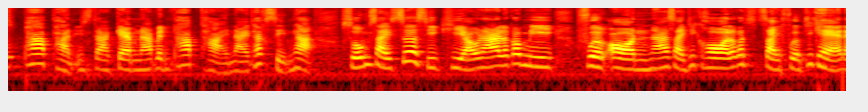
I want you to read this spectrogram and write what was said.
สต์ภาพผ่านอินสตาแกรมนะเป็นภาพถ่ายนายทักษิณค่ะ สวมใส่เสื้อสีเขียวนะแล้วก็มีเฟือกอ่อนนะใส่ที่คอแล้วก็ใส่เฟือกที่แขน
